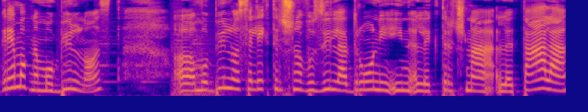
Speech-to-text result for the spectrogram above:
Gremo na mobilnost. Mobilnost, električna vozila, droni in električna letala.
